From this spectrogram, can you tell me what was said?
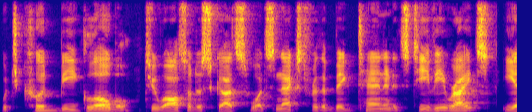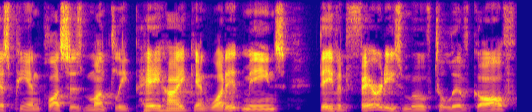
which could be global. To also discuss what's next for the Big Ten and its TV rights, ESPN Plus's monthly pay hike and what it means, David Feherty's move to LIV Golf,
